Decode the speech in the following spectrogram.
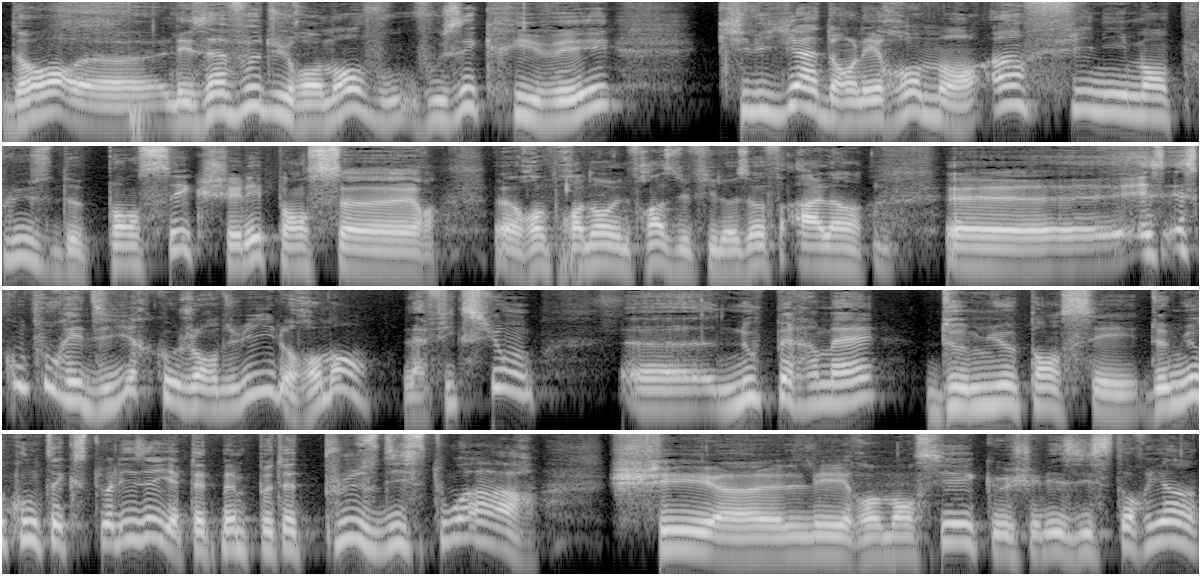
Dans euh, Les aveux du roman, vous, écrivez qu'il y a dans les romans infiniment plus de pensée que chez les penseurs, euh, reprenant une phrase du philosophe Alain. Est-ce qu'on pourrait dire qu'aujourd'hui, le roman, la fiction, nous permet de mieux penser, de mieux contextualiser? Il y a peut-être même peut-être plus d'histoire chez euh, les romanciers que chez les historiens.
